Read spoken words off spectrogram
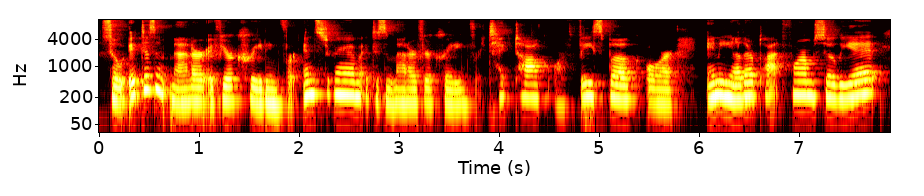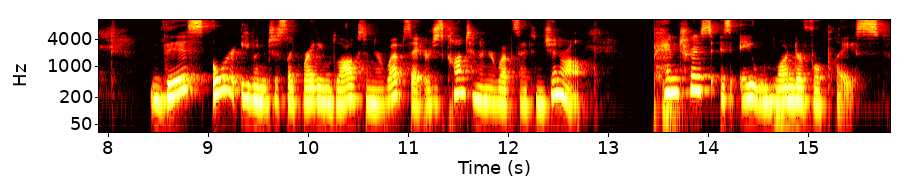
So it doesn't matter if you're creating for Instagram, it doesn't matter if you're creating for TikTok or Facebook or any other platform, so be it this, or even just like writing blogs on your website or just content on your website in general, Pinterest is a wonderful place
